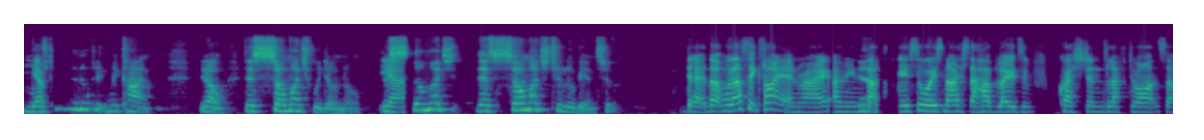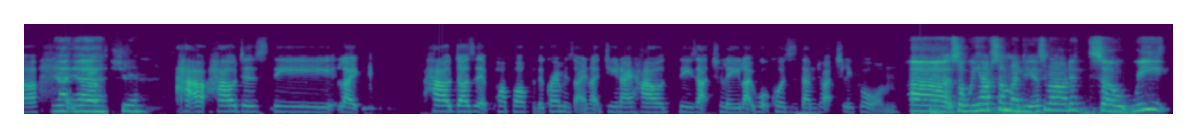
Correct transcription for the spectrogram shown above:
yep. nuclear. We can't, you know, there's so much we don't know. There's yeah. so much. There's so much to look into. Yeah, that, well, that's exciting, right? I mean, yeah. that's it's always nice to have loads of questions left to answer. Yeah, yeah, um, sure. How how does the like how does it pop off of the chromosome? Like, do you know how these actually, like, what causes them to actually form? Uh, so we have some ideas about it. So we,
